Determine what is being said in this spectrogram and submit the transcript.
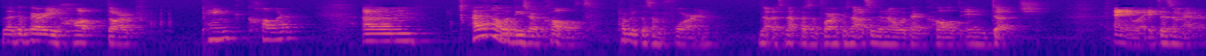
like a very hot dark pink color. Um, I don't know what these are called. Probably because I'm foreign. No, it's not I'm foreign, because I also don't know what they're called in Dutch. Anyway, it doesn't matter.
